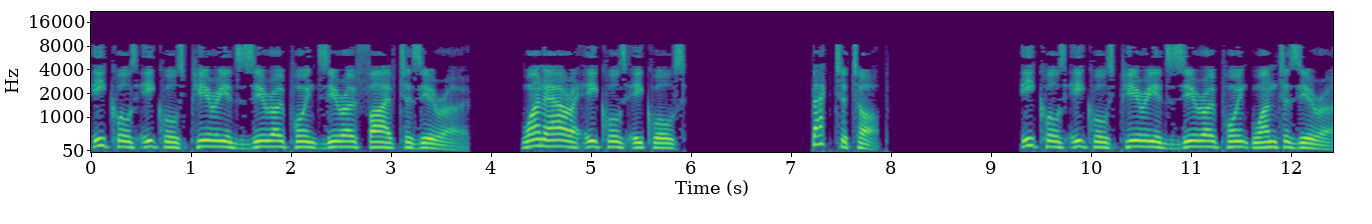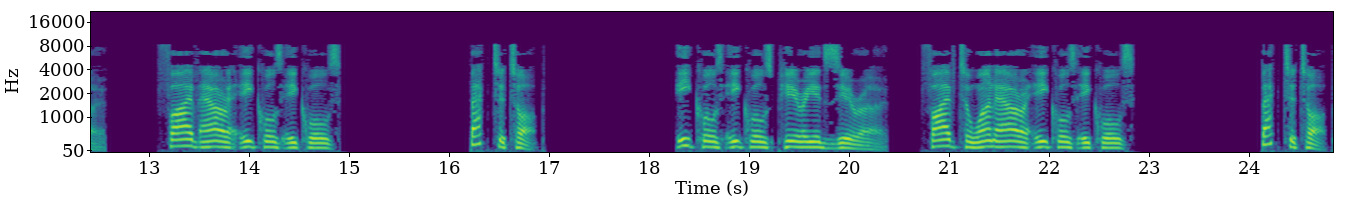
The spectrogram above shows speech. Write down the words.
equals equals periods 0.05 to 0. 1 hour equals equals back to top equals equals periods 0.1 to 0. 5 hour equals equals back to top equals equals periods 0 5 to 1 hour equals equals back to top.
